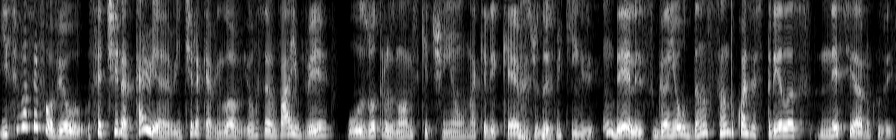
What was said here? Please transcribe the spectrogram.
e se você for ver, o- você tira Kyrie Irving, tira Kevin Love, e você vai ver os outros nomes que tinham naquele Cavs de 2015. Um deles ganhou Dançando com as Estrelas nesse ano, inclusive.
